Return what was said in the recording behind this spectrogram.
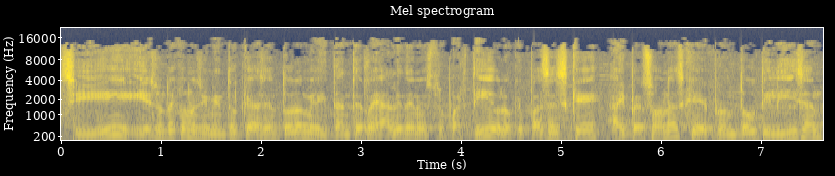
Sí, y es un reconocimiento que hacen todos los militantes reales de nuestro partido. Lo que pasa es que hay personas que de pronto utilizan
